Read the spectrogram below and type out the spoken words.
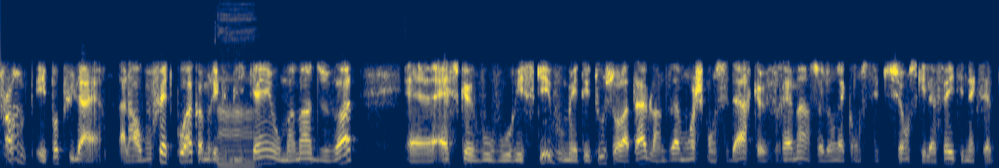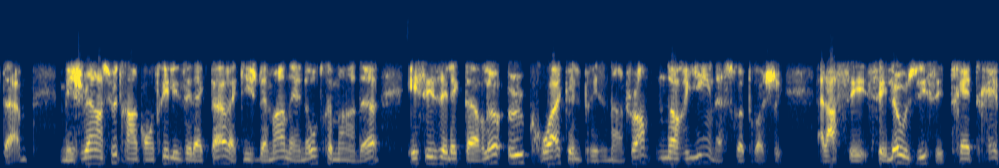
Trump est populaire. Alors, vous faites quoi comme républicain au moment du vote? Euh, Est-ce que vous vous risquez, vous mettez tout sur la table en disant, moi, je considère que vraiment, selon la Constitution, ce qu'il a fait est inacceptable, mais je vais ensuite rencontrer les électeurs à qui je demande un autre mandat, et ces électeurs-là, eux, croient que le président Trump n'a rien à se reprocher. Alors, c'est là dis c'est très, très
